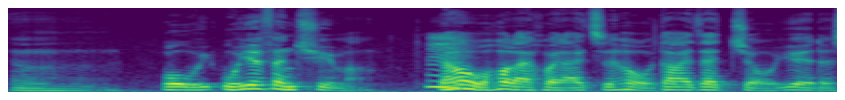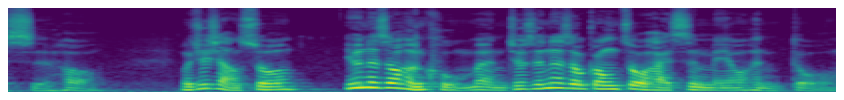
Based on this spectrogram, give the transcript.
嗯，我五五月份去嘛，然后我后来回来之后，我大概在九月的时候，我就想说。因为那时候很苦闷，就是那时候工作还是没有很多，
